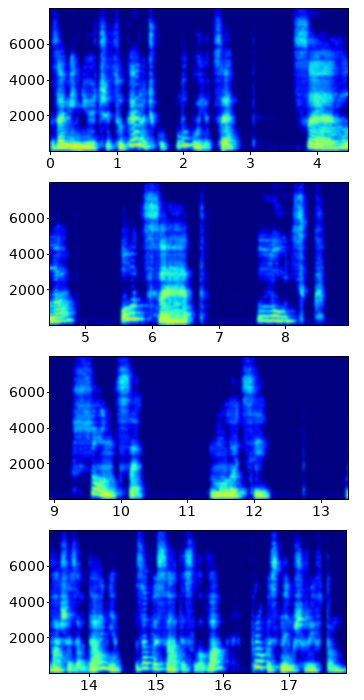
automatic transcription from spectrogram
замінюючи цукерочку буквою С. Цегла, оцет, Луцьк, сонце. Молодці. Ваше завдання записати слова прописним шрифтом.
